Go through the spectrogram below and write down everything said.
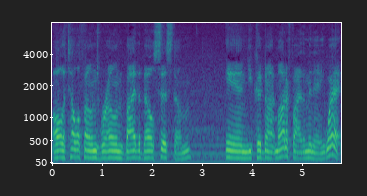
All the telephones were owned by the Bell system and you could not modify them in any way.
